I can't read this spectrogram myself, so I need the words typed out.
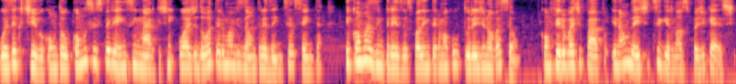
O executivo contou como sua experiência em marketing o ajudou a ter uma visão 360 e como as empresas podem ter uma cultura de inovação. Confira o bate-papo e não deixe de seguir nosso podcast.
